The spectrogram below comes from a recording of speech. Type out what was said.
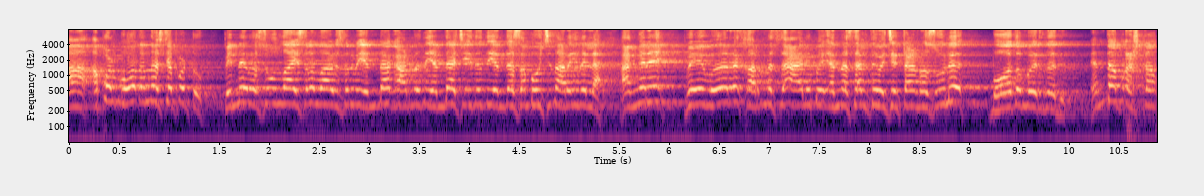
ആ അപ്പോൾ ബോധം നഷ്ടപ്പെട്ടു. പിന്നെ അലൈഹി വസല്ലം എന്താ കാണുന്നത്? എന്താ ചെയ്തത്? എന്താ സംഭവിച്ചെന്ന് അറിയുന്നില്ല. അങ്ങനെ വേറെ കർണ സാലിബ് എന്ന സ്ഥലത്ത് വെച്ചിട്ടാണ് റസൂൽ ബോധം വരുന്നത്. എന്താ പ്രശ്നം?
